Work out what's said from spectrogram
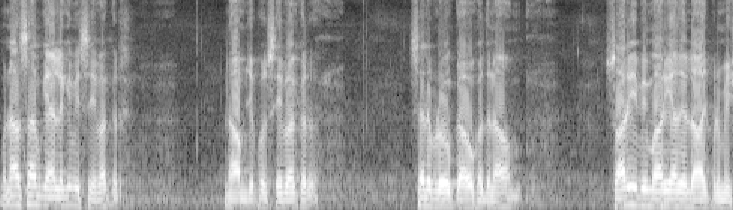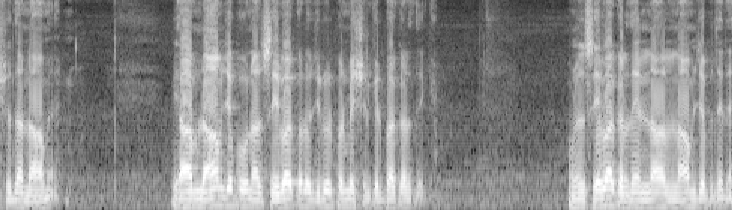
ਮੁਨਾ ਸਾਹਿਬ ਕਹਿਣ ਲੱਗੇ ਵੀ ਸੇਵਾ ਕਰ ਨਾਮ ਜਪੋ ਸੇਵਾ ਕਰੋ ਸਰਬ ਰੋਗ ਕਾ ਔਖਦ ਨਾਮ ਸਾਰੀ ਬਿਮਾਰੀਆਂ ਦੇ ਇਲਾਜ ਪਰਮੇਸ਼ਰ ਦਾ ਨਾਮ ਹੈ ਵੀ ਆਪ ਨਾਮ ਜਪੋ ਨਾਲ ਸੇਵਾ ਕਰੋ ਜ਼ਰੂਰ ਪਰਮੇਸ਼ਰ ਕਿਰਪਾ ਕਰ ਦੇਗਾ ਹੁਣ ਸੇਵਾ ਕਰਦੇ ਨੇ, ਨਾਲ ਨਾਮ ਜਪਦੇ ਨੇ।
